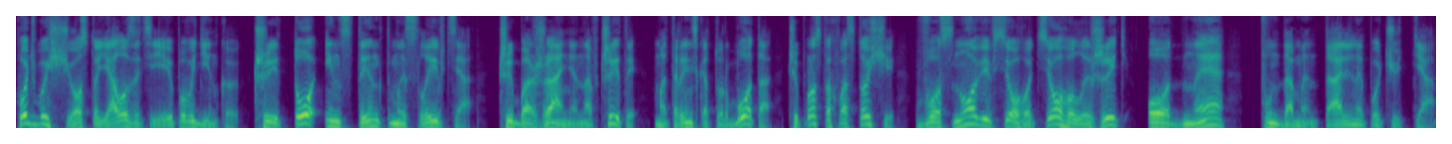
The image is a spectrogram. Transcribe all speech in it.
хоч би що стояло за цією поведінкою, чи то інстинкт мисливця, чи бажання навчити, материнська турбота, чи просто хвастощі, в основі всього цього лежить одне фундаментальне почуття.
